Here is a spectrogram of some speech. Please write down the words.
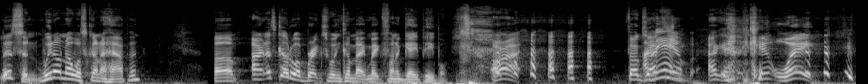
listen, we don't know what's going to happen. Um, all right, let's go to a break so we can come back and make fun of gay people. All right, folks, I I'm can't. I, I can't wait.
